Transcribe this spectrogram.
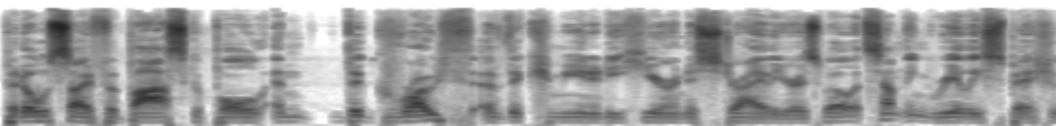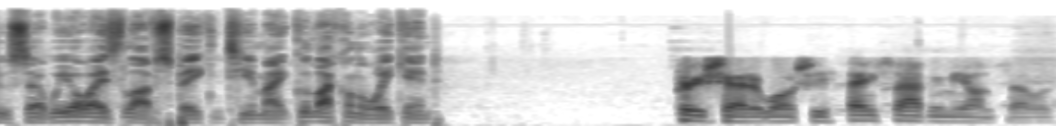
but also for basketball and the growth of the community here in Australia as well. It's something really special. So we always love speaking to you, mate. Good luck on the weekend. Appreciate it, Walshy. Thanks for having me on, fellas.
